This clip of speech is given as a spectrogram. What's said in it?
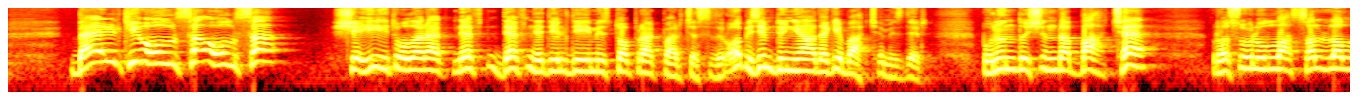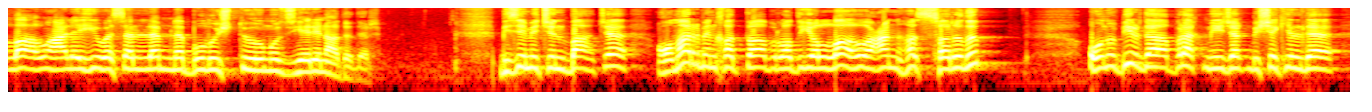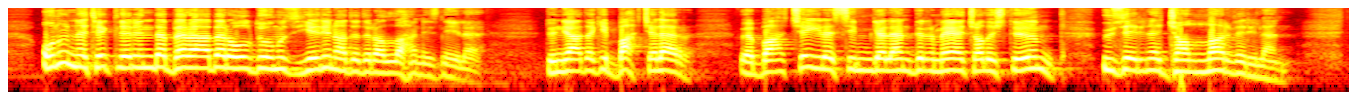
belki olsa olsa şehit olarak nef, defnedildiğimiz toprak parçasıdır. O bizim dünyadaki bahçemizdir. Bunun dışında bahçe Resulullah sallallahu aleyhi ve sellemle buluştuğumuz yerin adıdır. Bizim için bahçe Ömer bin Hattab radıyallahu anh'a sarılıp onu bir daha bırakmayacak bir şekilde onun eteklerinde beraber olduğumuz yerin adıdır Allah'ın izniyle. Dünyadaki bahçeler ve bahçe ile simgelendirmeye çalıştığım üzerine canlar verilen,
